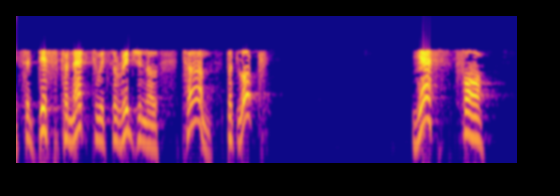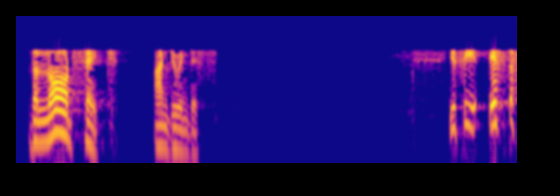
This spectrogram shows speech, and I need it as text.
it's a disconnect to its original term. But look, yes, for the Lord's sake, I'm doing this. You see, if the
